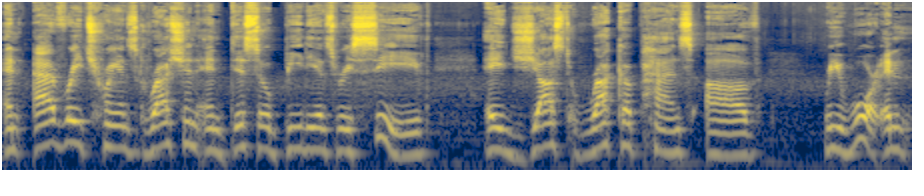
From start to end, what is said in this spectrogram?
and every transgression and disobedience received a just recompense of reward. And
